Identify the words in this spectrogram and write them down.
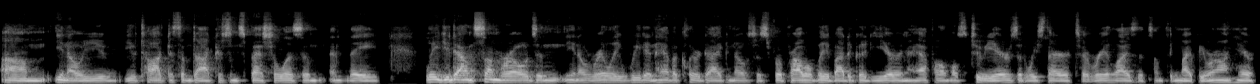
um, you know, you you talk to some doctors and specialists, and and they lead you down some roads, and you know, really, we didn't have a clear diagnosis for probably about a good year and a half, almost two years, that we started to realize that something might be wrong here.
